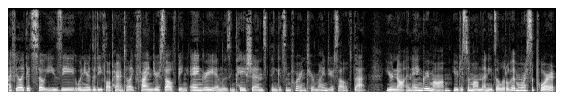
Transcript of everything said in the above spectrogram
I feel like it's so easy when you're the default parent to like find yourself being angry and losing patience. I think it's important to remind yourself that you're not an angry mom. You're just a mom that needs a little bit more support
